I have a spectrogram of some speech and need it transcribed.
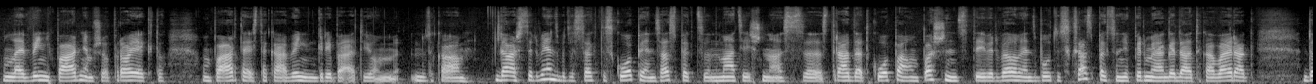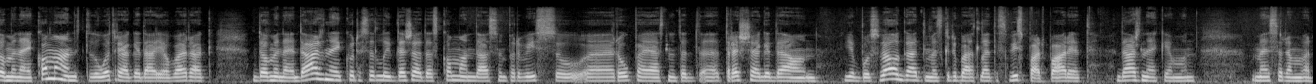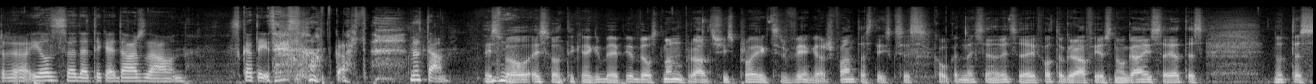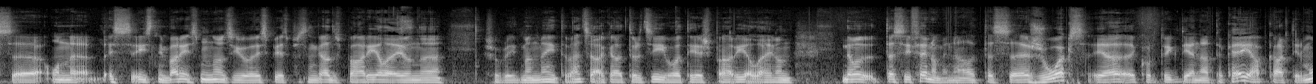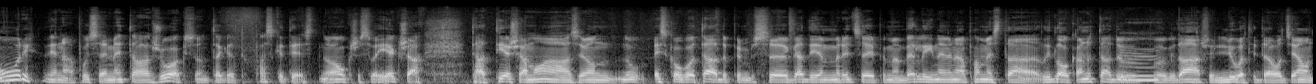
un lai viņi pārņem šo projektu un pārtais tā kā viņi gribētu. Jo, nu, kā, Dārsts ir viens, bet es saku, tas kopienas aspekts un mācīšanās strādāt kopā un pašiniciatīva ir vēl viens būtisks aspekts. Un, ja pirmajā gadā tā kā vairāk dominēja komanda, tad otrajā gadā jau vairāk dominēja dārznieki, kuras sadalīja dažādās komandās un par visu rūpējās. Nu, tad trešajā gadā, un ja būs vēl gadi, mēs gribētu, lai tas vispār pāriet dārzniekiem. Un, mēs varam ar Ilzi sēdēt tikai dārzā un skatīties apkārt. Nu, tā. Es vēl, es vēl tikai gribēju piebilst, manuprāt, šis projekts ir vienkārši fantastisks. Es kaut kad nesen redzēju fotogrāfijas no gaisa. Ja, tas, nu, tas, un es īstenībā arī esmu nodzīvojis 15 gadus pāri ielai, un šobrīd man meita vecākā tur dzīvo tieši pāri ielai. Un, Nu, tas ir fenomenāli. Tas uh, žoks, ja, kur tu ikdienā tā kā ej, apkārt ir mūri, vienā pusē metāla žoks, un tagad tu paskaties no augšas vai iekšā. Tā tiešām oāze, un nu, es kaut ko tādu pirms uh, gadiem redzēju, piemēram, Berlīnē, vienā pamestā lidlaukā. Nu, tādu mm. dārzu ir ļoti daudz. Ja,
